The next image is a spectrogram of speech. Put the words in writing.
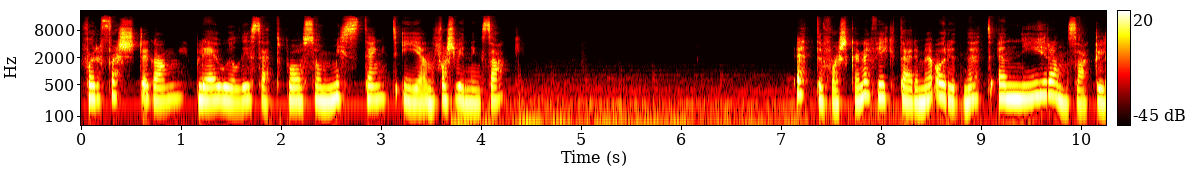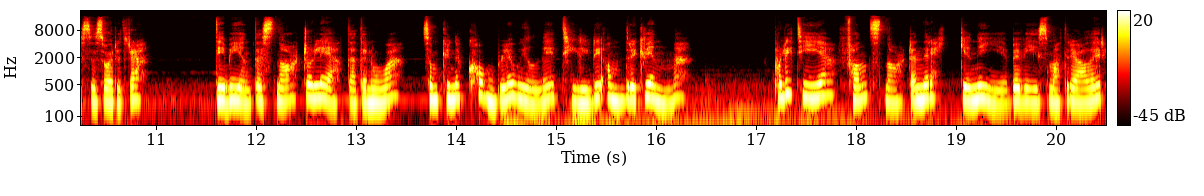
For første gang ble Willy sett på som mistenkt i en forsvinningssak. Etterforskerne fikk dermed ordnet en ny ransakelsesordre. De begynte snart å lete etter noe som kunne koble Willy til de andre kvinnene. Politiet fant snart en rekke nye bevismaterialer.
